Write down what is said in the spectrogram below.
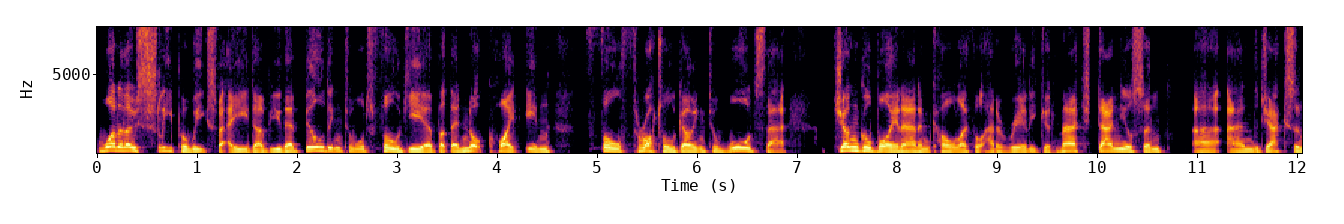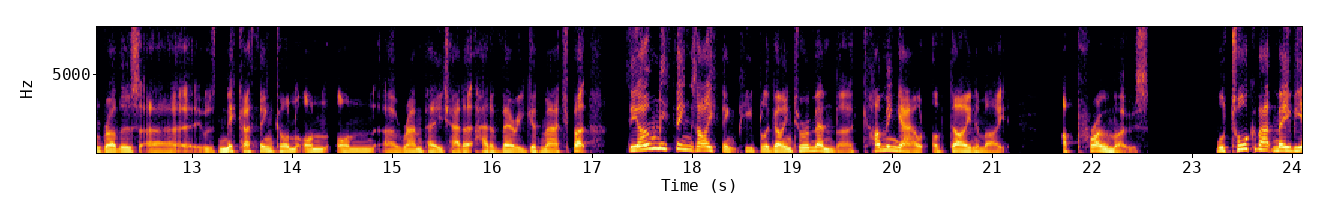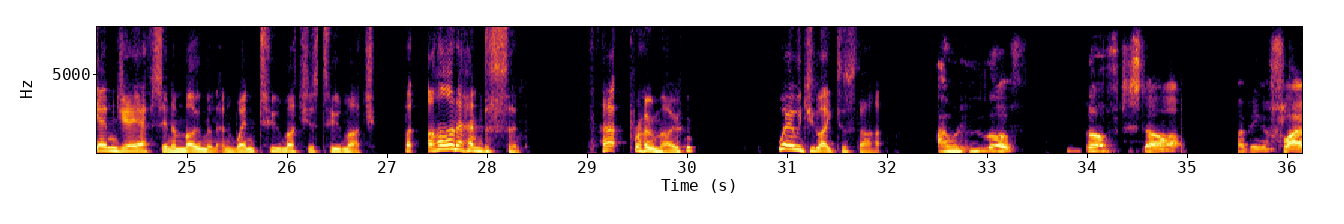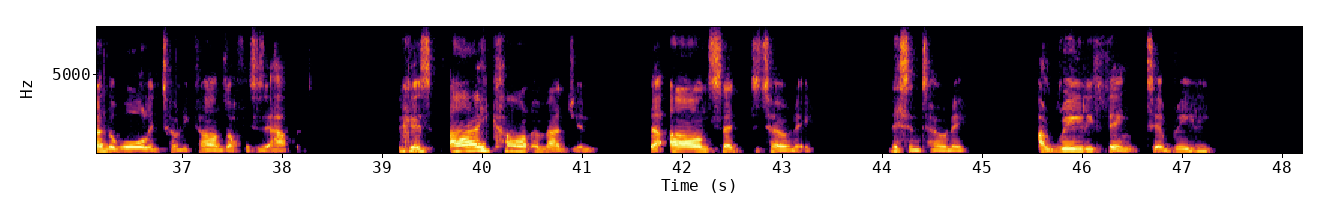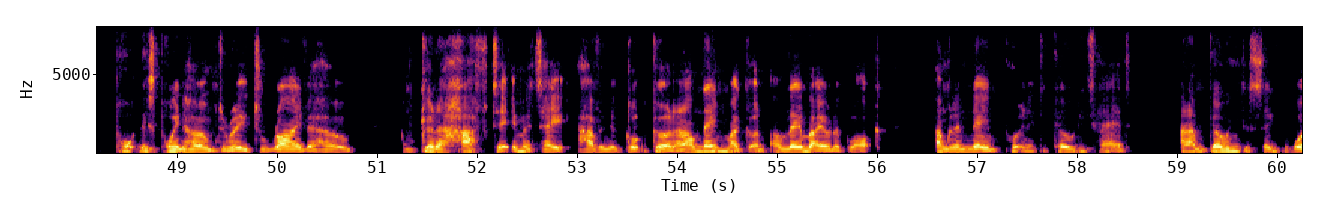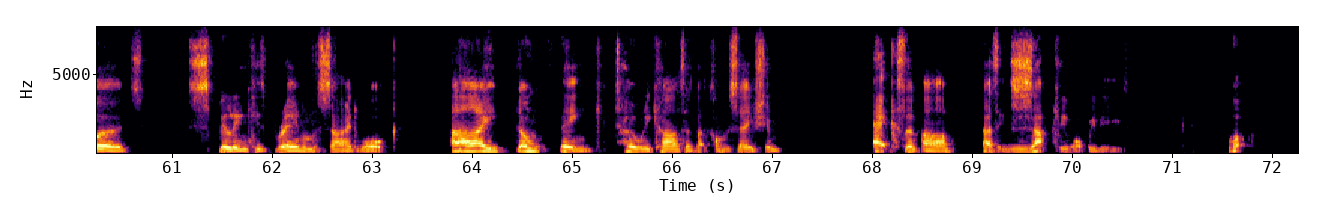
one of those sleeper weeks for AEW. They're building towards full gear, but they're not quite in full throttle going towards that. Jungle Boy and Adam Cole, I thought, had a really good match. Danielson uh, and the Jackson brothers, uh, it was Nick, I think, on on on uh, Rampage had a had a very good match. But the only things I think people are going to remember coming out of Dynamite are promos. We'll talk about maybe MJF's in a moment and when too much is too much. But Arn Anderson, that promo, where would you like to start? I would love, love to start by being a fly on the wall in Tony Khan's office as it happened. Because I can't imagine that Arn said to Tony, listen, Tony, I really think to really put this point home, to really drive it home, I'm gonna have to imitate having a gun, and I'll name my gun. I'll name my own a Glock. I'm gonna name putting it to Cody's head, and I'm going to say the words, spilling his brain on the sidewalk. I don't think Tony Khan had that conversation. Excellent Arn. That's exactly what we need. What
